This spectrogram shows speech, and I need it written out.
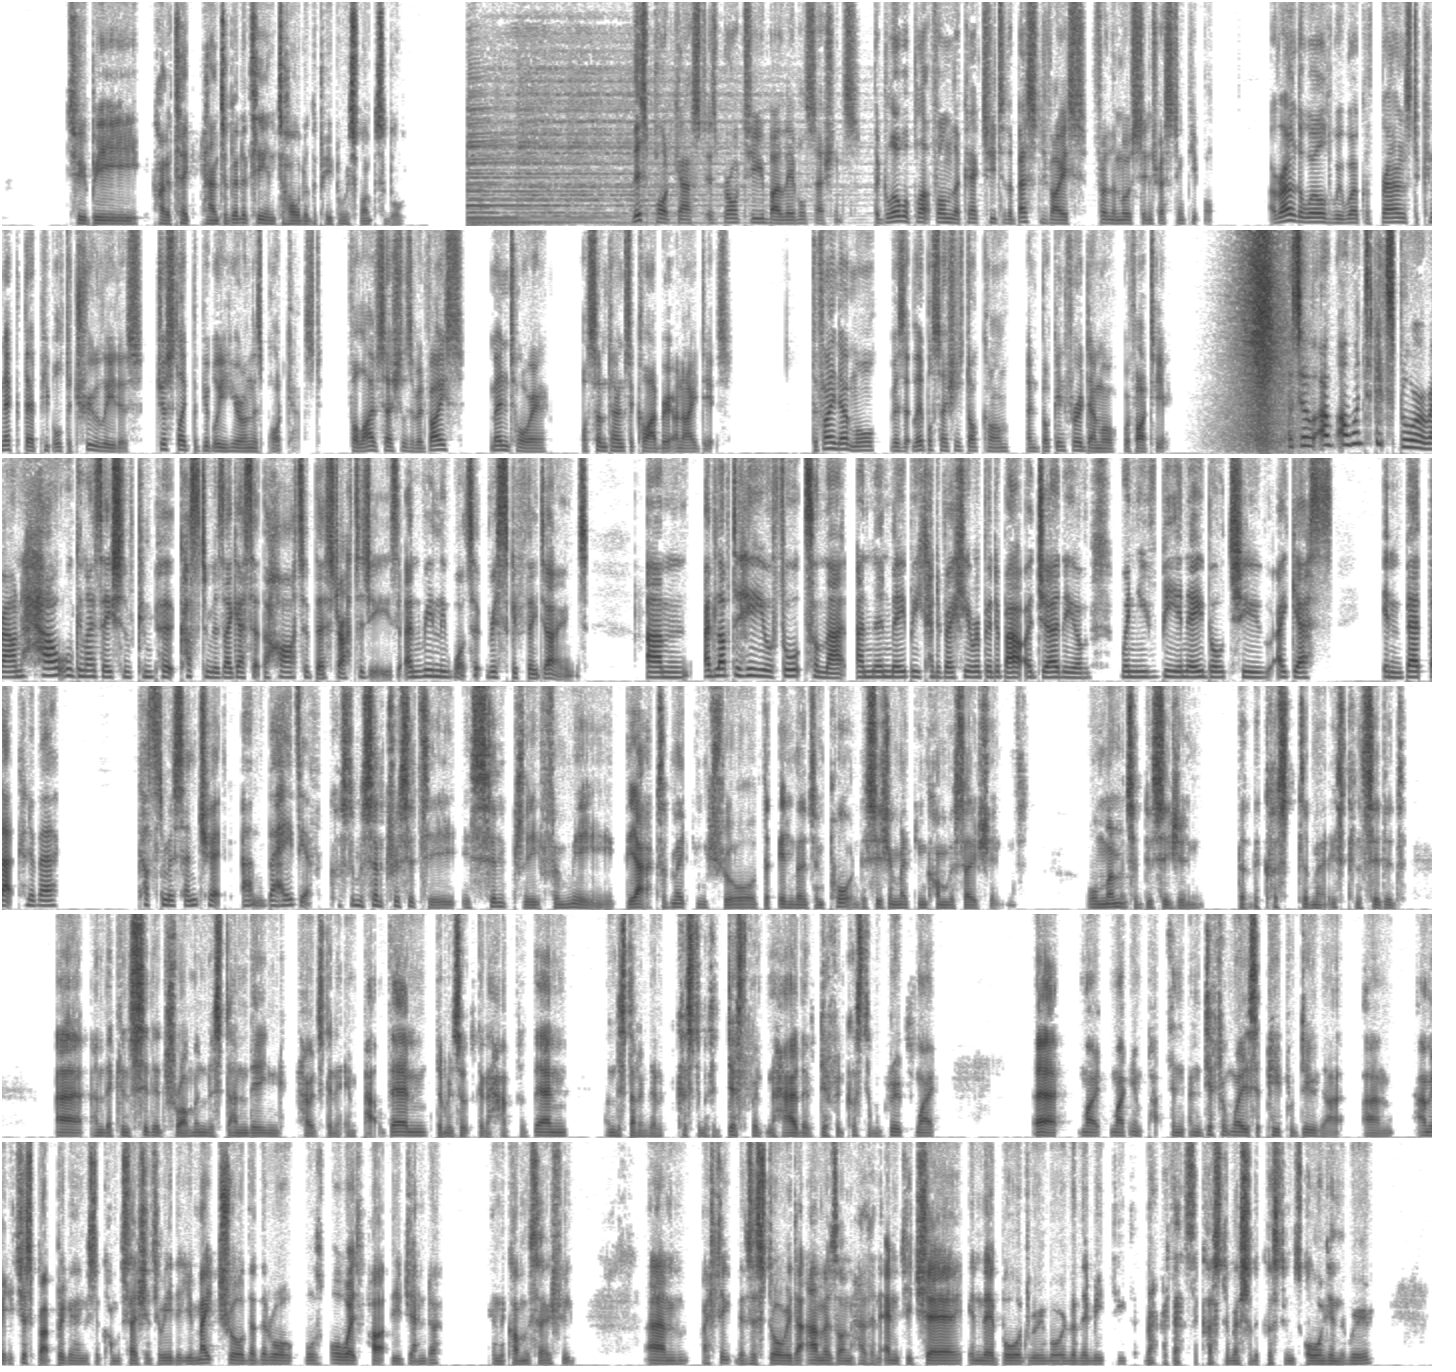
to be kind of take accountability and to hold other people responsible. This podcast is brought to you by Label Sessions, the global platform that connects you to the best advice from the most interesting people. Around the world, we work with brands to connect their people to true leaders, just like the people you hear on this podcast, for live sessions of advice, mentoring, or sometimes to collaborate on ideas. To find out more, visit labelsessions.com and book in for a demo with our team. So I, I, wanted to explore around how organizations can put customers, I guess, at the heart of their strategies and really what's at risk if they don't. Um, I'd love to hear your thoughts on that and then maybe kind of hear a bit about a journey of when you've been able to, I guess, embed that kind of a customer centric um, behavior? Customer centricity is simply, for me, the act of making sure that in those important decision making conversations or moments of decision, that the customer is considered uh, and they're considered from understanding how it's going to impact them, the results going to have for them, understanding that customers are different and how the different customer groups might uh, might might impact and, and different ways that people do that. Um, I mean, it's just about bringing them into the conversation. So either you make sure that they're all, always part of the agenda in the conversation. Um, I think there's a story that Amazon has an empty chair in their boardroom or in their meeting that represents the customer, so the customer's always in the room.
